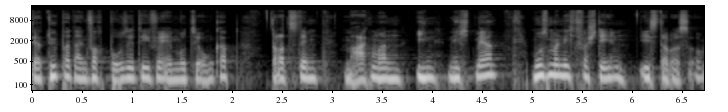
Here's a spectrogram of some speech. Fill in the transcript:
Der Typ hat einfach positive Emotionen gehabt. Trotzdem mag man ihn nicht mehr. Muss man nicht verstehen, ist aber so.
